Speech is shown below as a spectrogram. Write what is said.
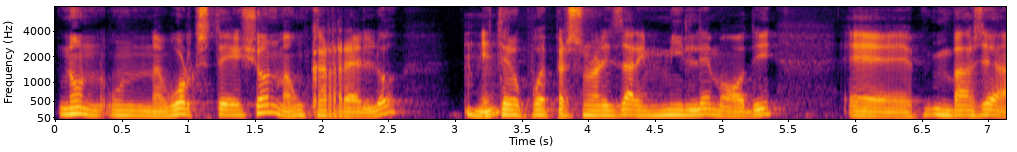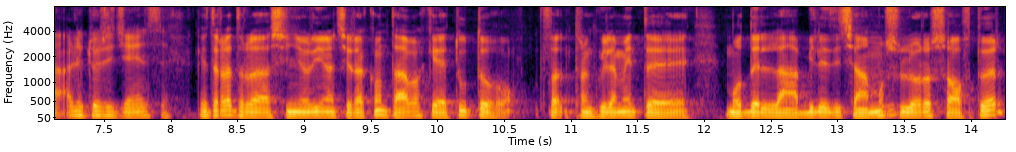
non un workstation, ma un carrello mm-hmm. e te lo puoi personalizzare in mille modi eh, in base a, alle tue esigenze. Che tra l'altro la signorina ci raccontava che è tutto fa- tranquillamente modellabile, diciamo, mm-hmm. sul loro software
